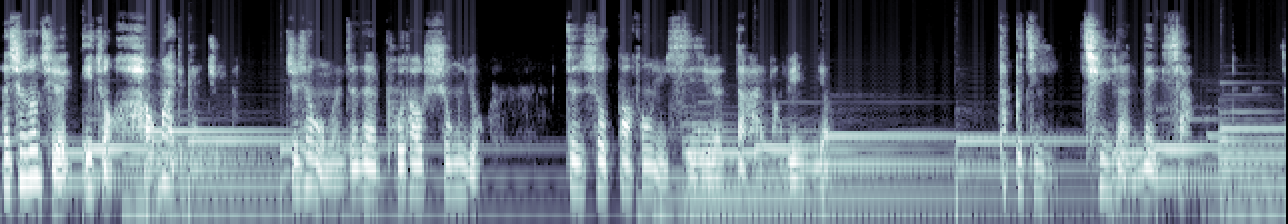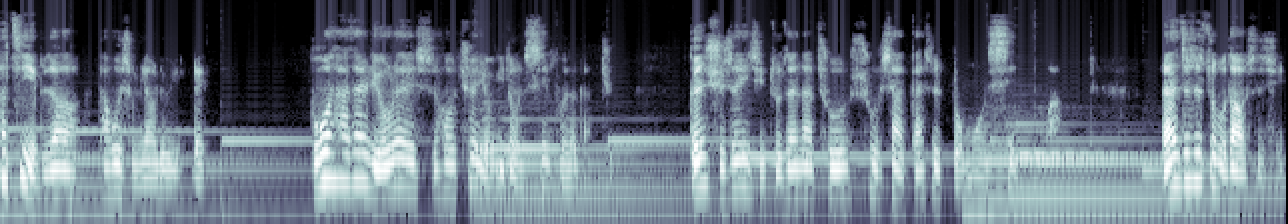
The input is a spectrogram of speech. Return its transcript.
他心中起了一种豪迈的感觉，就像我们站在波涛汹涌。正受暴风雨袭击的大海旁边一样，他不禁凄然泪下。他自己也不知道他为什么要流眼泪，不过他在流泪的时候却有一种幸福的感觉。跟学生一起住在那棵树下，该是多么幸福啊！然而这是做不到的事情。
